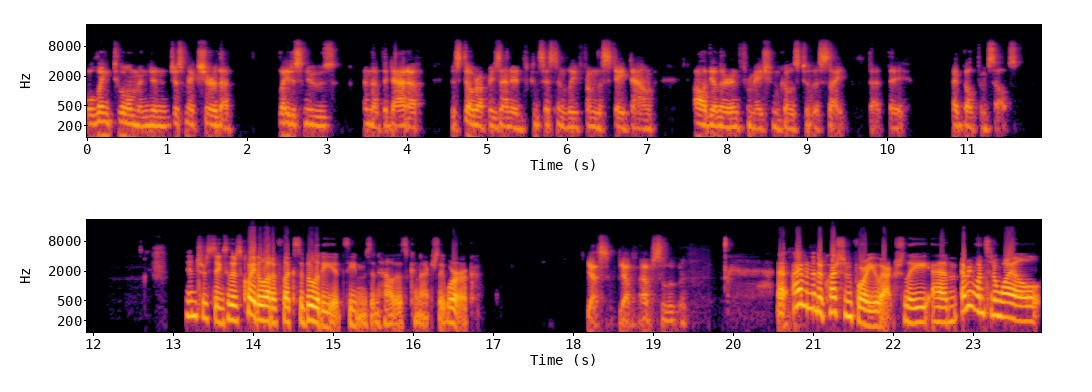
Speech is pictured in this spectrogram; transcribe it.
we'll link to them and then just make sure that latest news and that the data is still represented consistently from the state down. All the other information goes to the site that they had built themselves. Interesting. So there's quite a lot of flexibility, it seems, in how this can actually work. Yes, Yep. absolutely. Uh, I have another question for you, actually. Um, every once in a while,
